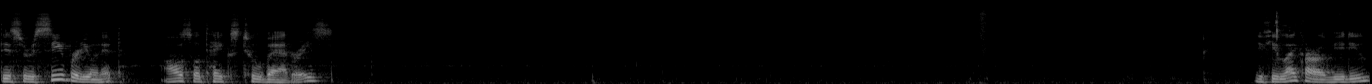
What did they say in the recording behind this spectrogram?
This receiver unit also takes two batteries. If you like our video,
